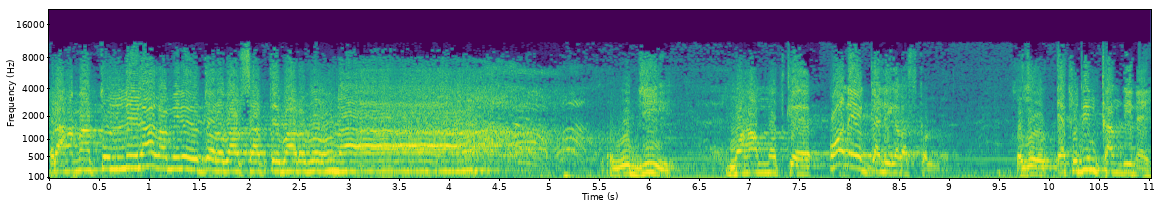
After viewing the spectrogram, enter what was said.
রাহমাতুল্লিল আলমিনের দরবার পারব না। বুঝি মোহাম্মদকে অনেক করল। এতদিন কান্দি নাই।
